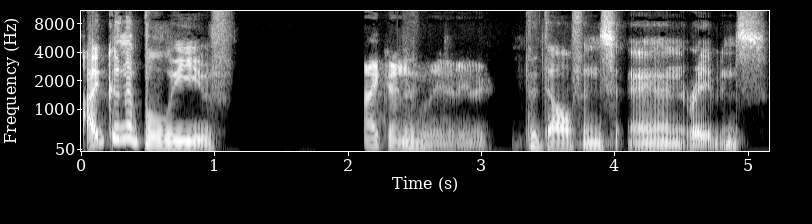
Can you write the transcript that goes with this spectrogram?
I couldn't believe. I couldn't believe it either. The Dolphins and Ravens.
